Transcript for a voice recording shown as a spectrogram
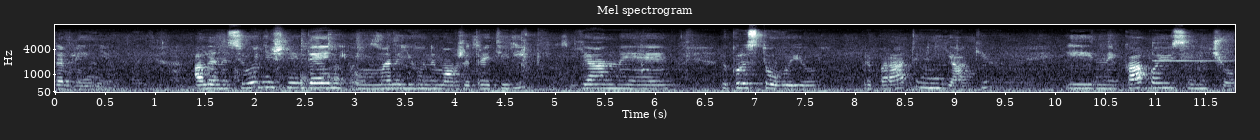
давлення. Але на сьогоднішній день у мене його нема вже третій рік. Я не використовую препарати ніяких і не капаюся нічого.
